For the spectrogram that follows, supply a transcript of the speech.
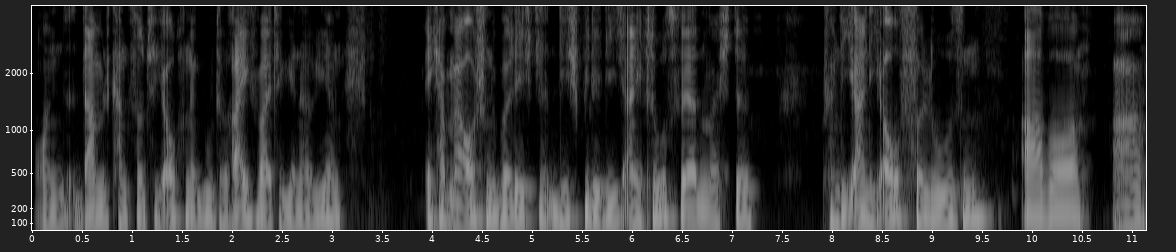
Und damit kannst du natürlich auch eine gute Reichweite generieren. Ich habe mir auch schon überlegt, die Spiele, die ich eigentlich loswerden möchte, könnte ich eigentlich auch verlosen. Aber ah,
